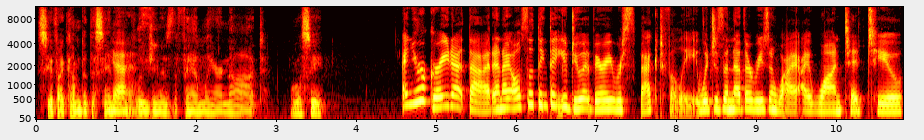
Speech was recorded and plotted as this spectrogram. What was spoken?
see if I come to the same Yes. conclusion as the family or not we'll see And you're great at that. And I also think that you do it very respectfully, which is another reason why I wanted to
